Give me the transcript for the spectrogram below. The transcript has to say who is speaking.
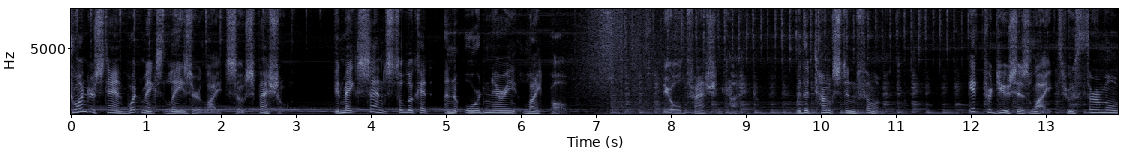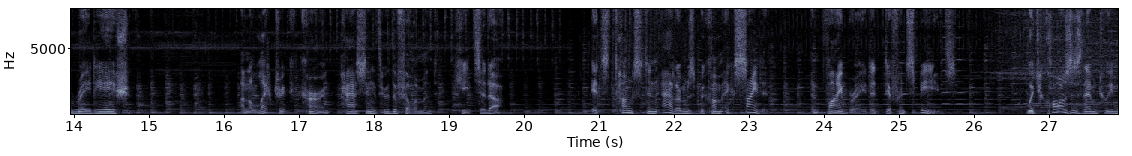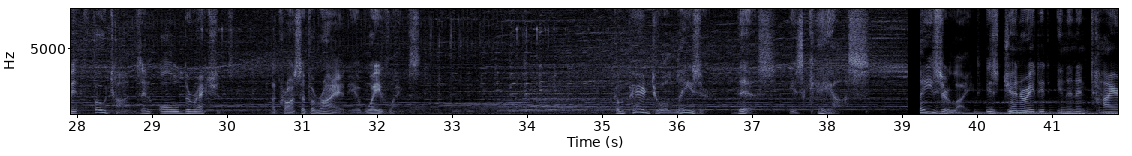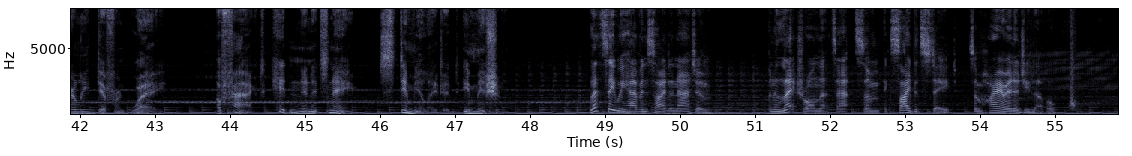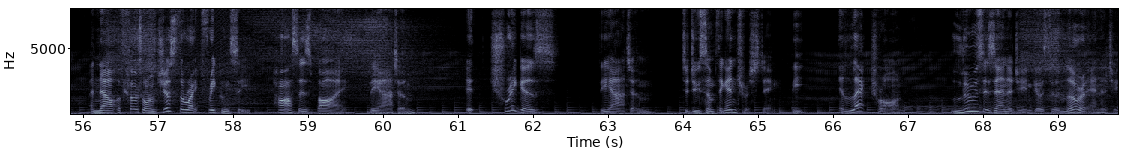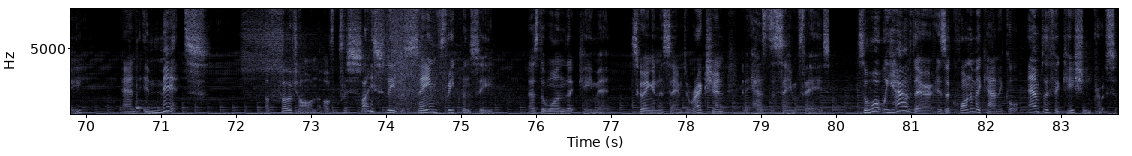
Speaker 1: To understand what makes laser light so special, it makes sense to look at an ordinary light bulb, the old-fashioned kind, with a tungsten filament. It produces light through thermal radiation. An electric current passing through the filament heats it up. Its tungsten atoms become excited and vibrate at different speeds, which causes them to emit photons in all directions across a variety of wavelengths. Compared to a laser, this is chaos. Laser light is generated in an entirely different way, a fact hidden in its name, stimulated emission.
Speaker 2: Let's say we have inside an atom an electron that's at some excited state, some higher energy level, and now a photon of just the right frequency passes by the atom. It triggers the atom to do something interesting. The electron loses energy and goes to a lower energy and emits a photon of precisely the same frequency as the one that came in. It's going in the same direction and it has the same phase. So what we have there is a quantum mechanical amplification process.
